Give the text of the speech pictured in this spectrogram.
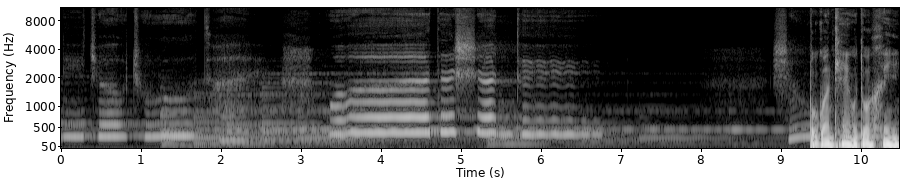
你就住在我的身体。不管天有多黑，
